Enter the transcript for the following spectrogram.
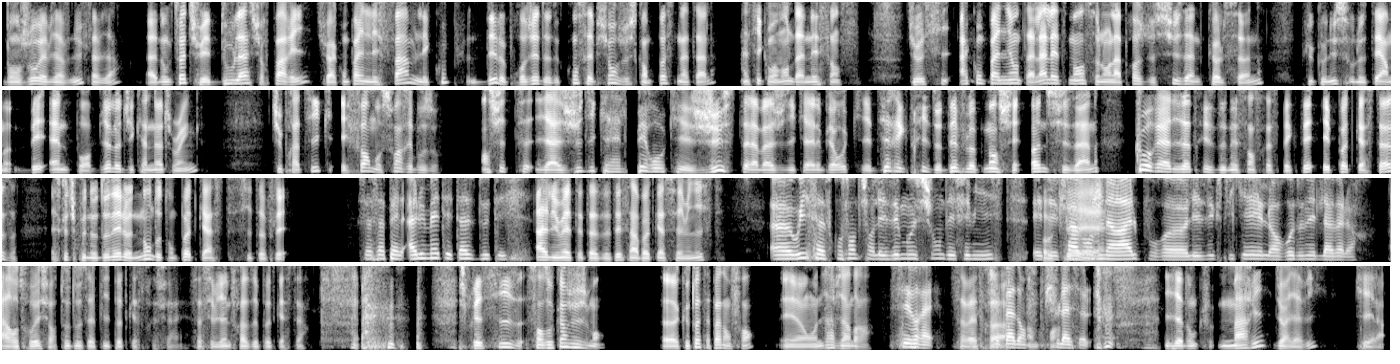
Bonjour et bienvenue, Flavia. donc toi, tu es doula sur Paris. Tu accompagnes les femmes, les couples dès le projet de conception jusqu'en postnatal ainsi qu'au moment de la naissance. Tu es aussi accompagnante à l'allaitement selon l'approche de Suzanne Colson, plus connue sous le terme BN pour Biological Nurturing. Tu pratiques et formes aux soins Rebozo. Ensuite, il y a Judicaël Perrault qui est juste là-bas, Judicaël Perrault qui est directrice de développement chez On Suzanne, co-réalisatrice de Naissance Respectée et podcasteuse. Est-ce que tu peux nous donner le nom de ton podcast, s'il te plaît? Ça s'appelle Allumette et tasse de thé. Allumette et tasse de thé, c'est un podcast féministe? Euh, oui, ça se concentre sur les émotions des féministes et des femmes en général pour euh, les expliquer et leur redonner de la valeur. À retrouver sur toutes vos applis de podcast préférés. Ça, c'est bien une phrase de podcaster. Je précise, sans aucun jugement, euh, que toi, tu n'as pas d'enfant et on y reviendra. C'est vrai. Ça va être. J'ai pas d'enfant, je suis la seule. Il y a donc Marie Duriavi qui est là.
